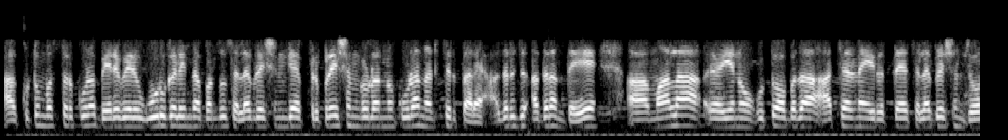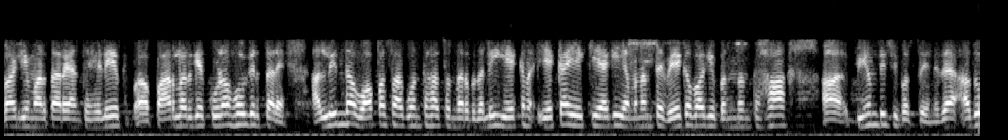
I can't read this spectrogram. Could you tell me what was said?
ಆ, ಕುಟುಂಬಸ್ಥರು ಕೂಡ ಬೇರೆ ಬೇರೆ ಊರುಗಳಿಂದ ಬಂದು ಸೆಲೆಬ್ರೇಷನ್ಗೆ ಪ್ರಿಪರೇಷನ್ಗಳನ್ನು ಕೂಡ ನಡೆಸಿರ್ತಾರೆ. ಅದರ ಅದರಂತೆಯೇ ಮಾಲಾ ಏನು ಹುಟ್ಟುಹಬ್ಬದ ಆಚರಣೆ ಇರುತ್ತೆ. ಸೆಲೆಬ್ರೇಷನ್ ಜೋರಾಗಿ ಮಾಡ್ತಾರೆ ಅಂತ ಹೇಳಿ ಪಾರ್ಲರ್ಗೆ ಕೂಡ ಹೋಗಿರ್ತಾರೆ. ಅಲ್ಲಿಂದ ವಾಪಸ್ ಆಗುವಂತಹ ಸಂದರ್ಭದಲ್ಲಿ ಏಕ, ಏಕಾಏಕಿಯಾಗಿ ಯಮನಂತೆ ವೇಗವಾಗಿ ಬಂದಂತಹ ಬಿಎಂಟಿಸಿ ಬಸ್ ಏನಿದೆ, ಅದು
